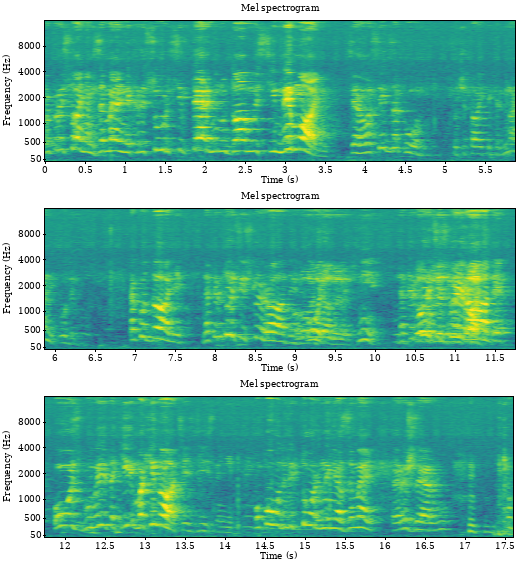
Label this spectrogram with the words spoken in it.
використанням земельних ресурсів терміну давності немає. Це гласить закон. Почитайте кримінальний кодекс. Так от далі, на території сільської ради, ось, ні, на території сільської ради ось були такі махінації здійснені по поводу відторгнення земель е, резерву, щоб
